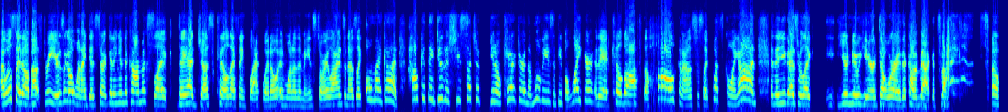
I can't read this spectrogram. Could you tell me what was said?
I will say though, about three years ago when I did start getting into comics, like they had just killed, I think, Black Widow in one of the main storylines, and I was like, oh my god, how could they do this? She's such a you know character in the movies, and people like her. And they had killed off the Hulk, and I was just like, what's going on? And then you guys were like, you're new here, don't worry, they're coming back, it's fine. so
